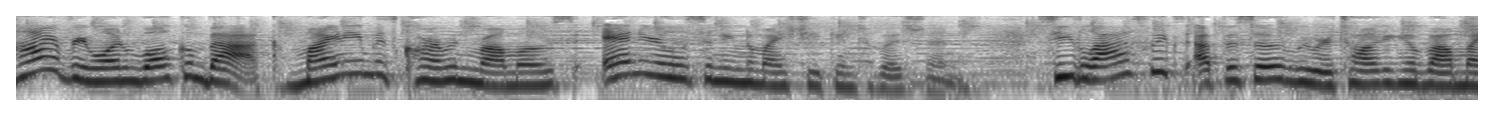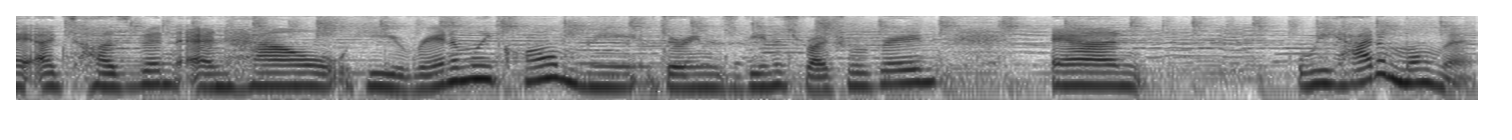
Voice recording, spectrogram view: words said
Hi, everyone. Welcome back. My name is Carmen Ramos, and you're listening to my Chic Intuition. See, last week's episode, we were talking about my ex husband and how he randomly called me during this Venus retrograde, and we had a moment.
